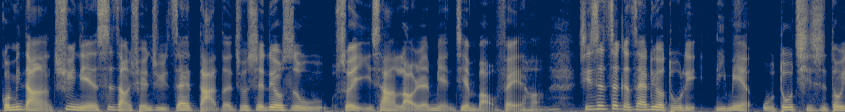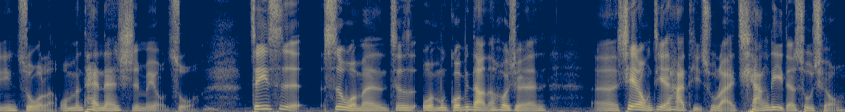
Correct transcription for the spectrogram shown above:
国民党去年市长选举在打的就是六十五岁以上老人免健保费哈。其实这个在六都里里面五都其实都已经做了，我们台南市没有做。这一次是我们就是我们国民党的候选人，呃谢龙介他提出来强力的诉求。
